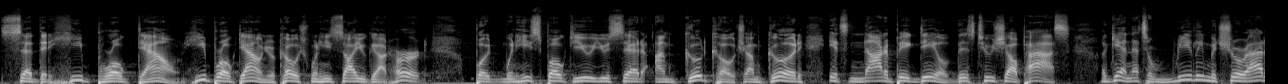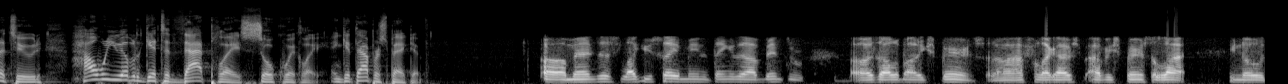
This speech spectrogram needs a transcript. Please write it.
said that he broke down. He broke down, your coach, when he saw you got hurt. But when he spoke to you, you said, I'm good, coach. I'm good. It's not a big deal. This too shall pass. Again, that's a really mature attitude. How were you able to get to that place so quickly and get that perspective? Uh, man, just like you say, I mean, the things that I've been through, uh, it's all about experience. Uh, I feel like I've, I've experienced a lot, you know,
